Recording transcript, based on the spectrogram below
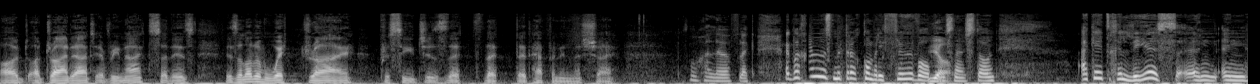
are, are dried out every night. So there's, there's a lot of wet dry procedures that, that, that happen in this show. Ongelooflik. Ek begin ons moet terugkom by die vloer waarop Ja. ons nou staan. Ek het gelees in in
